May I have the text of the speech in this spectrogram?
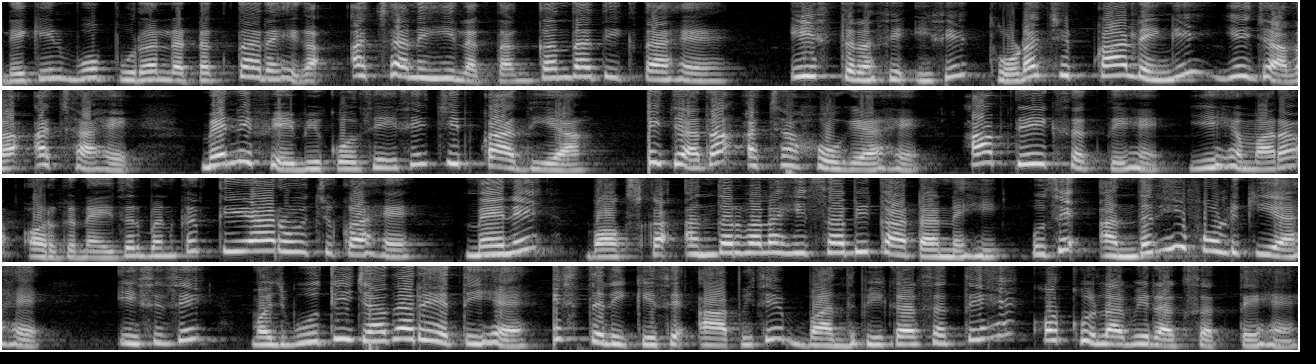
लेकिन वो पूरा लटकता रहेगा अच्छा नहीं लगता, गंदा दिखता है। इस तरह से इसे थोड़ा चिपका लेंगे, ये ज़्यादा अच्छा है। मैंने फेविकोल से इसे चिपका दिया। ये ज़्यादा अच्छा हो गया है। आप देख सकते हैं, ये हमारा ऑर्गेनाइजर बनकर तैयार हो चुका है। मैंने बॉक्स का अंदर वाला हिस्सा भी काटा नहीं, उसे अंदर ही फोल्ड किया है। इससे मजबूती ज़्यादा रहती है। इस तरीके से आप इसे बंद भी कर सकते हैं और खुला भी रख सकते हैं।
